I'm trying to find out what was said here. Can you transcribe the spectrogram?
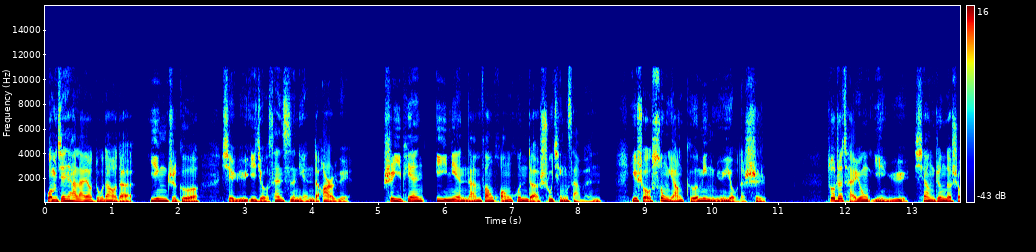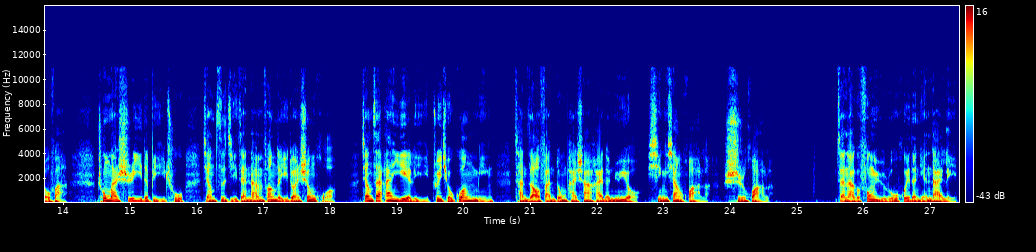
我们接下来要读到的《鹰之歌》写于一九三四年的二月，是一篇忆念南方黄昏的抒情散文，一首颂扬革命女友的诗。作者采用隐喻、象征的手法，充满诗意的笔触，将自己在南方的一段生活。将在暗夜里追求光明、惨遭反动派杀害的女友形象化了、诗化了。在那个风雨如晦的年代里，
